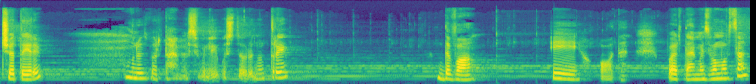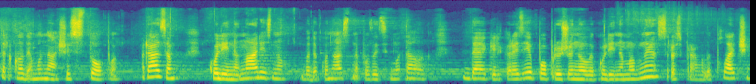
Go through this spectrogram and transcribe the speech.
4. Розвертаємось в ліву сторону. 3, 2 і 1. Повертаємось вами в центр, кладемо наші стопи разом, коліна нарізно, буде у нас на позиції металик. Декілька разів попружинили колінами вниз, розправили плечі.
